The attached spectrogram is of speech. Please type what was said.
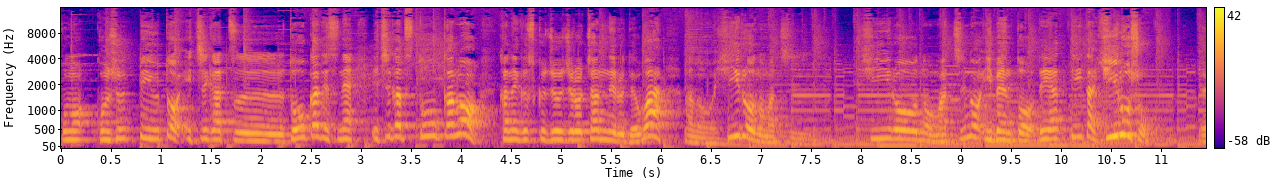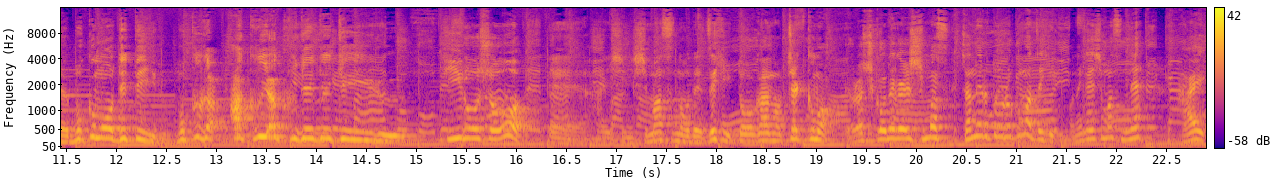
この今週っていうと1月10日ですね。1月10日の金ぐすく十字路チャンネルではあのヒーローの街ヒーローの街のイベントでやっていたヒーローショー、えー僕も出ている。僕が悪役で出ている。ヒーローショーを、えー配信しますのでぜひ動画のチェックもよろしくお願いします。チャンネル登録もぜひお願いしますね。はい。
